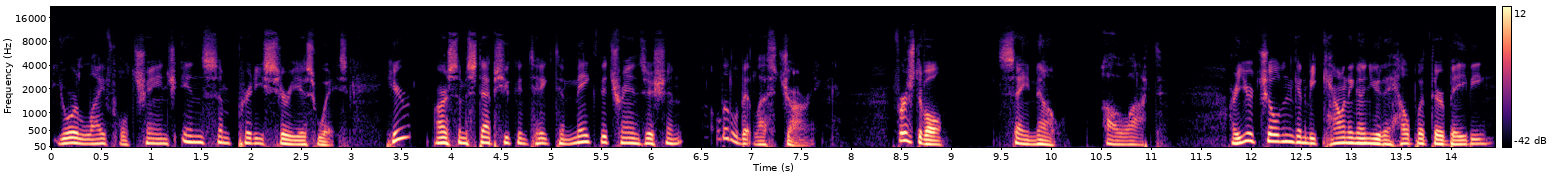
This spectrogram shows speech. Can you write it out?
your life will change in some pretty serious ways. Here are some steps you can take to make the transition a little bit less jarring. First of all, say no a lot. Are your children going to be counting on you to help with their baby?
